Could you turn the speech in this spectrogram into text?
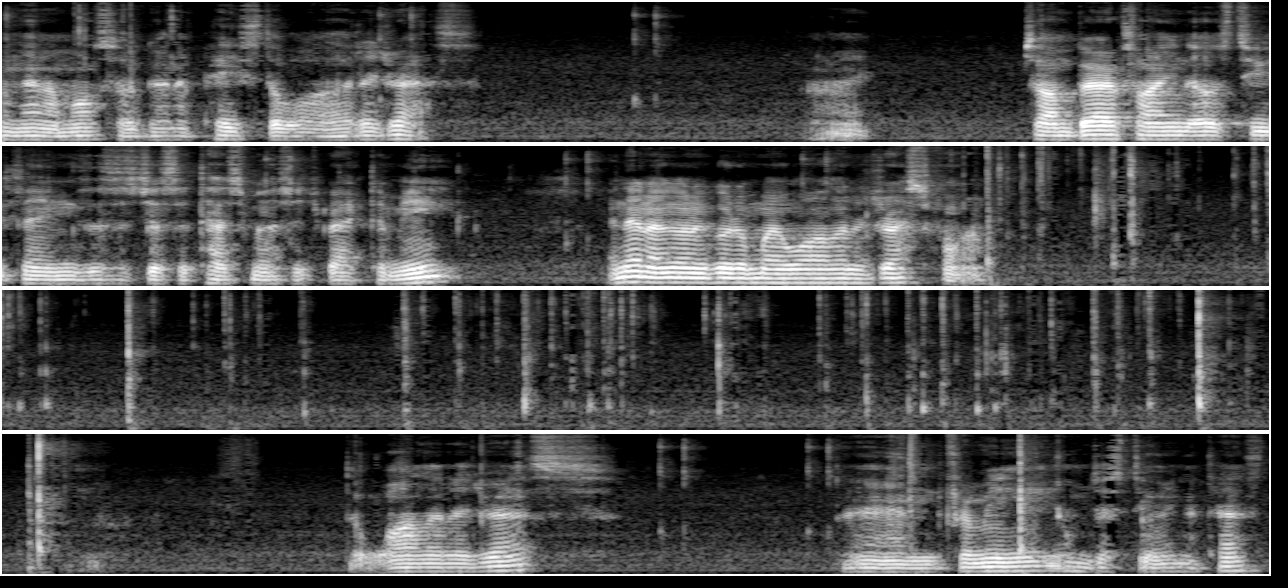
And then I'm also going to paste the wallet address. Alright, so I'm verifying those two things. This is just a test message back to me. And then I'm going to go to my wallet address form. The wallet address. And for me, I'm just doing a test.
